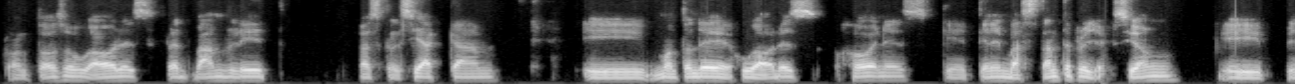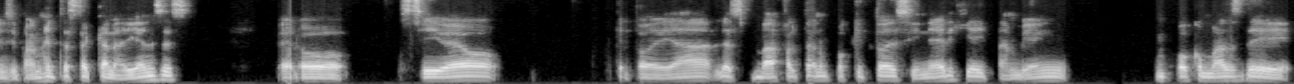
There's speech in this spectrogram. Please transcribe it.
con todos sus jugadores, Fred VanVleet, Pascal Siakam y un montón de jugadores jóvenes que tienen bastante proyección y principalmente hasta canadienses. Pero sí veo que todavía les va a faltar un poquito de sinergia y también un poco más de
